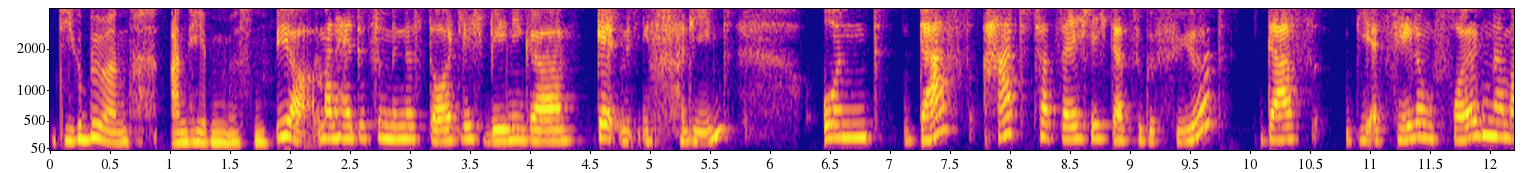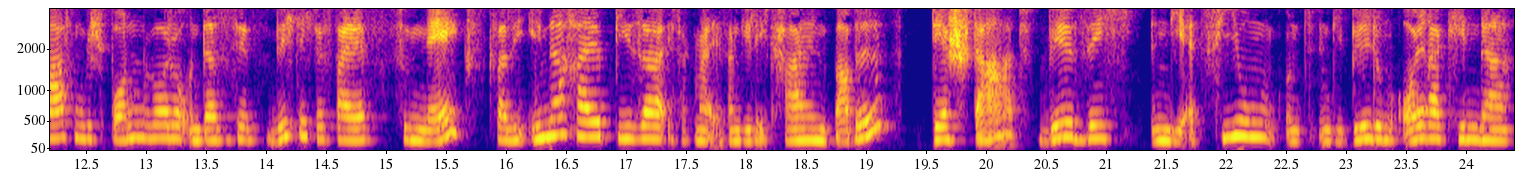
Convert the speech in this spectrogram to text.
die Gebühren anheben müssen. Ja, man hätte zumindest deutlich weniger Geld mit ihnen verdient. Und das hat tatsächlich dazu geführt, dass die Erzählung folgendermaßen gesponnen wurde. Und das ist jetzt wichtig, das war jetzt zunächst quasi innerhalb dieser, ich sag mal, evangelikalen Bubble. Der Staat will sich in die Erziehung und in die Bildung eurer Kinder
